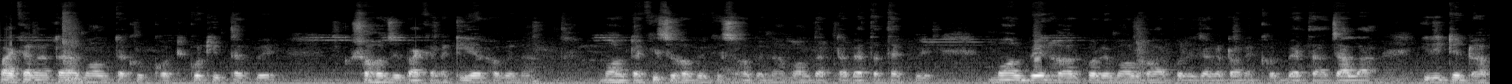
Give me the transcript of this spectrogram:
পায়খানাটা, মলটা খুব কঠিন থাকবে, সহজে পায়খানা ক্লিয়ার হবে না। মলটা কিছু হবে কিছু হবে না। মলদারটা ব্যথা থাকবে। মল বের হওয়ার পরে, মল হওয়ার পরে জায়গাটা অনেকক্ষণ ব্যথা, জ্বালা ইরিটেড ভাব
